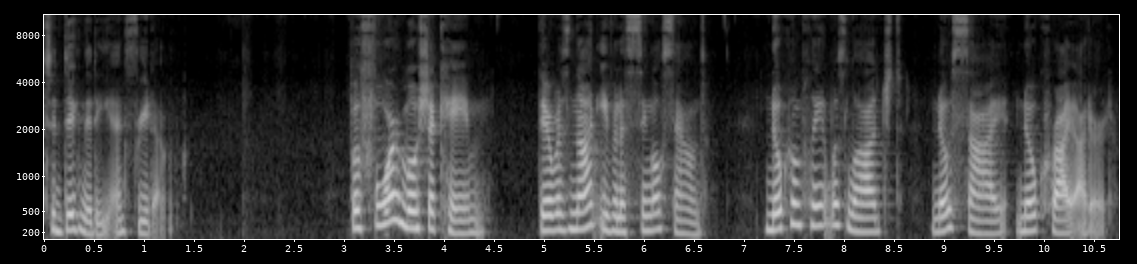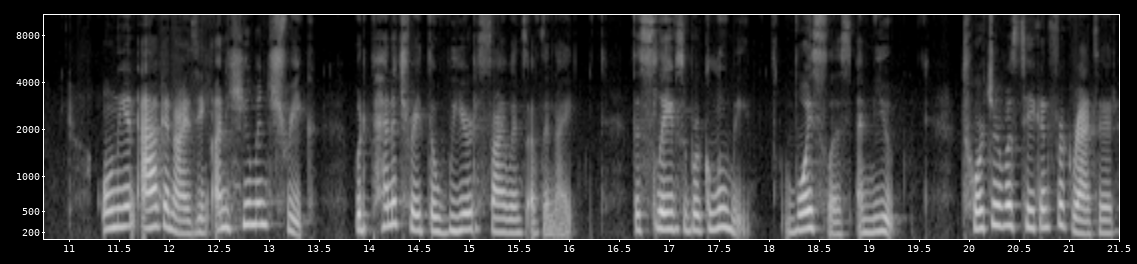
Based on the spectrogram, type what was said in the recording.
to dignity and freedom. Before Moshe came, there was not even a single sound. No complaint was lodged, no sigh, no cry uttered. Only an agonizing, unhuman shriek would penetrate the weird silence of the night. The slaves were gloomy, voiceless, and mute. Torture was taken for granted.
